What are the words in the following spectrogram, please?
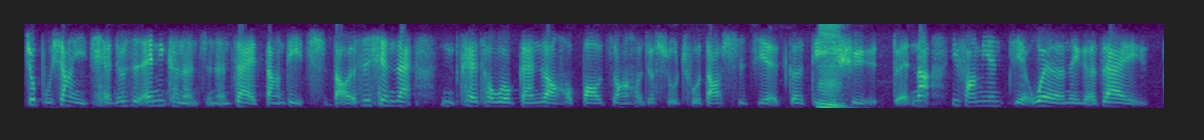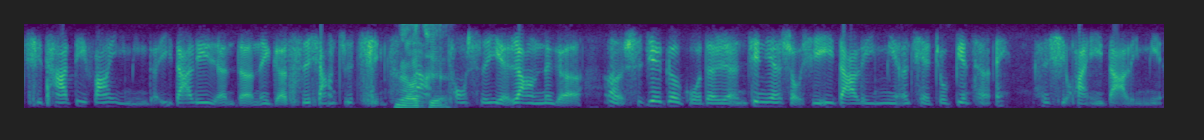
就不像以前，就是哎，你可能只能在当地吃到，而是现在你可以透过干燥后包装后就输出到世界各地去。嗯、对，那一方面解慰了那个在其他地方移民的意大利人的那个思乡之情，了解。那同时也让那个呃世界各国的人渐渐熟悉意大利面，而且就变成哎很喜欢意大利面。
